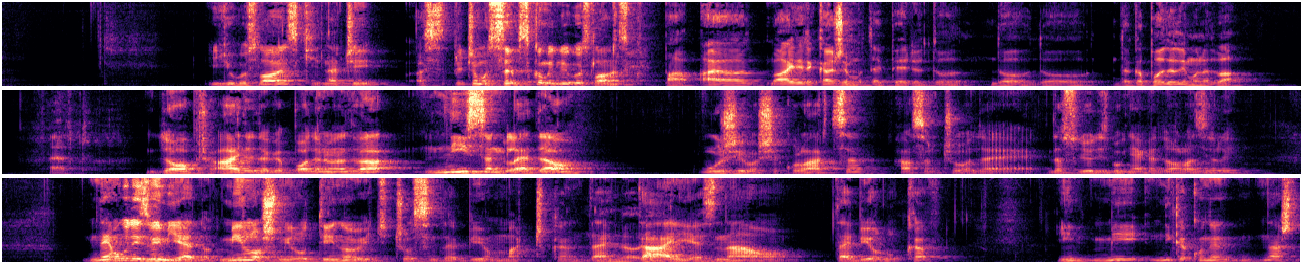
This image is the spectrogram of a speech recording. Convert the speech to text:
Jugoslovenski, znači, pričamo o srpskom ili jugoslovenskom? Pa, a, ajde da kažemo taj period do, do, do, da ga podelimo na dva. Eto. Dobro, ajde da ga podelimo na dva. Nisam gledao uživo Šekularca, ali sam čuo da, je, da su ljudi zbog njega dolazili. Ne mogu da izvim jednog. Miloš Milutinović, čuo sam da je bio mačka, da je Dobre. taj je znao, taj je bio lukav. I mi nikako ne, znaš,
